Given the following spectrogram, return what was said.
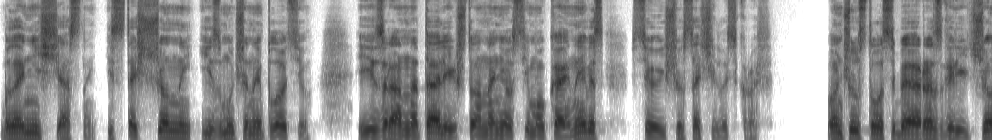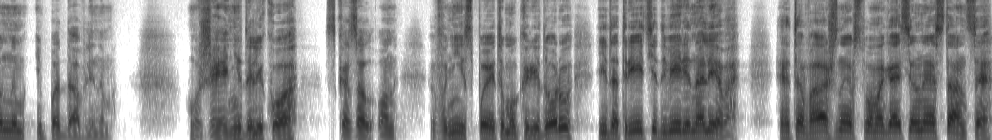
была несчастной, истощенной и измученной плотью. И из ран на талии, что нанес ему Кай Невис, все еще сочилась кровь. Он чувствовал себя разгоряченным и подавленным. «Уже недалеко», — сказал он, — «вниз по этому коридору и до третьей двери налево. Это важная вспомогательная станция.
